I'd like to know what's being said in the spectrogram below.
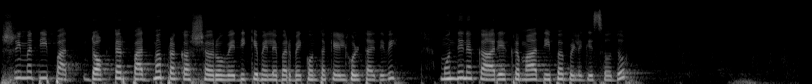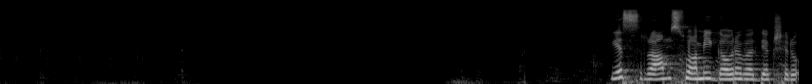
ಶ್ರೀಮತಿ ಪದ್ ಡಾಕ್ಟರ್ ಪದ್ಮ ಪ್ರಕಾಶ್ ಅವರು ವೇದಿಕೆ ಮೇಲೆ ಬರಬೇಕು ಅಂತ ಕೇಳ್ಕೊಳ್ತಾ ಇದ್ದೀವಿ. ಮುಂದಿನ ಕಾರ್ಯಕ್ರಮ ದೀಪ ಬೆಳಗಿಸೋದು. ಎಸ್ ರಾಮಸ್ವಾಮಿ ಗೌರವಾಧ್ಯಕ್ಷರು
